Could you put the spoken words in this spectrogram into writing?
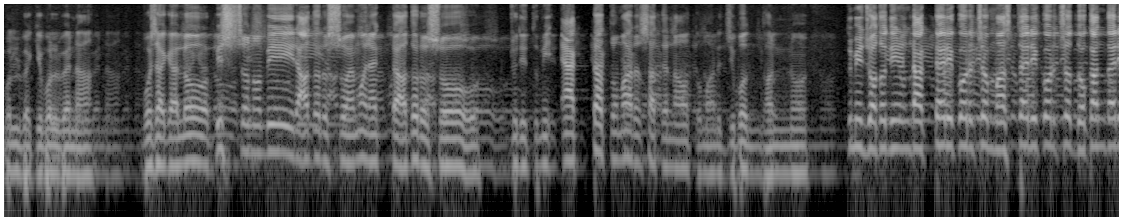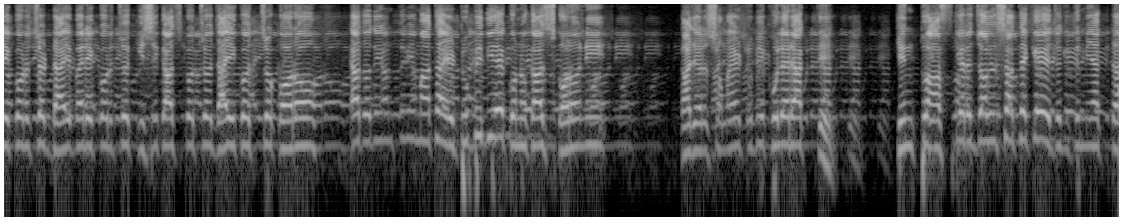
বলবে কি বলবে না? বোঝা গেল, বিশ্ব নবীর আদর্শ এমন একটা আদর্শ। যদি তুমি একটা তোমার সাথে নাও, তোমার জীবন ধন্য। তুমি যতদিন ডাক্তারি করছ, মাস্টারি করছ, দোকানদারি করছ, ড্রাইভারি করছ কৃষি কাজ করছ, যাই করছ, করো। এতদিন তুমি মাথায় টুপি দিয়ে কোনো কাজ করনি। কাজের সময় টুপি খুলে রাখতে। কিন্তু আজকের জলসা থেকে যদি তুমি একটা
